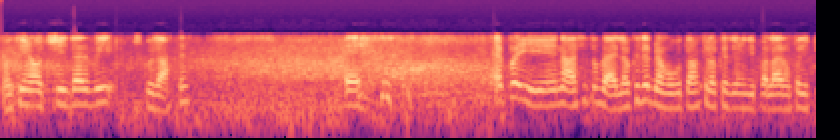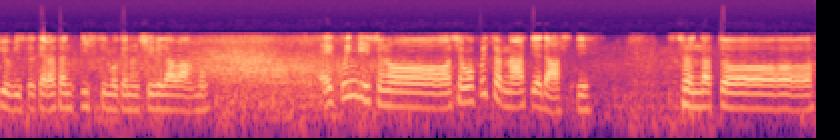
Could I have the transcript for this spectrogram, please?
Continuo a uccidervi, scusate. E, e poi no, è stato bello, così abbiamo avuto anche l'occasione di parlare un po' di più, visto che era tantissimo che non ci vedavamo e quindi sono, siamo poi tornati ad Asti. Sono andato...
